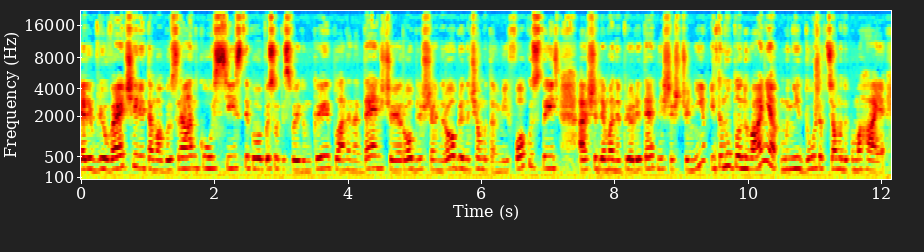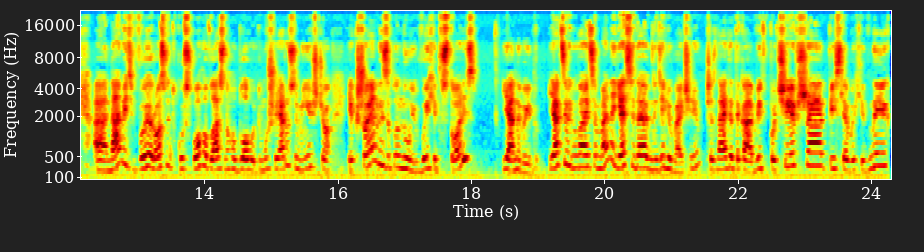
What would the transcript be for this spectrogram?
я люблю ввечері там або зранку сісти, повиписувати свої думки, плани на день, що я роблю, що я не роблю, на чому там мій фокус стоїть, що для мене пріоритетніше, що ні. І тому планування мені дуже в цьому допомагає, навіть в розвитку свого власного блогу, тому що я розумію, що якщо я не запланую вихід в сторіс. Я не вийду. Як це відбувається в мене? Я сідаю в неділю ввечері, чи знаєте, така відпочивша після вихідних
